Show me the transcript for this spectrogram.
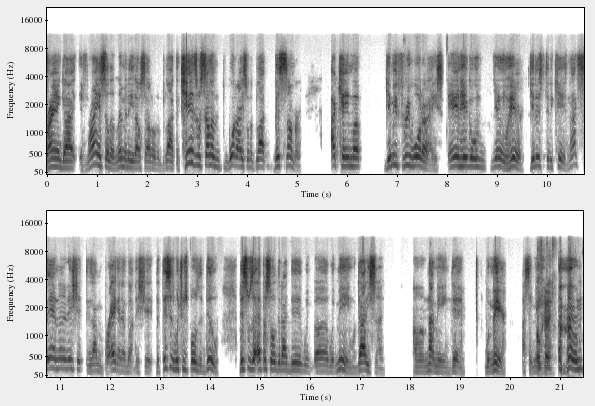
Ryan got if Ryan selling lemonade outside on the block, the kids was selling water ice on the block this summer. I came up, give me three water ice, and here go, yo, here, get this to the kids. Not saying none of this shit because I'm bragging about this shit, but this is what you're supposed to do. This was an episode that I did with uh with me with Gotti's son. Um, not me, damn, with Mir. I said me. Okay. um,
